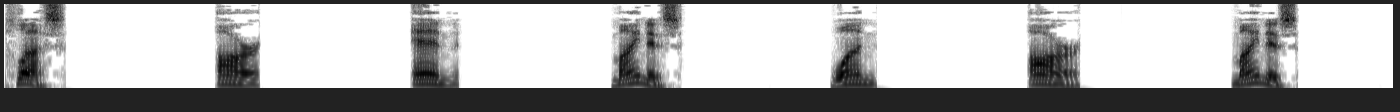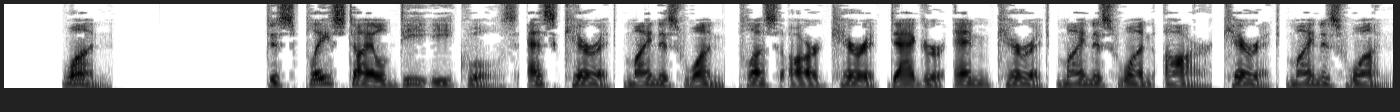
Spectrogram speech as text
plus r n minus 1 r minus 1 Display style d equals s caret minus one plus r caret dagger n caret minus one r caret minus one,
